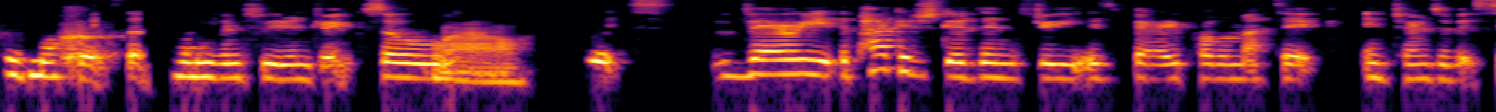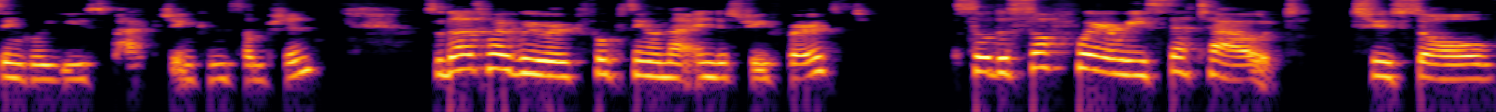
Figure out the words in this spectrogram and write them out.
cosmetics, that's not even food and drink. So wow. it's very, the packaged goods industry is very problematic in terms of its single use packaging consumption. So that's why we were focusing on that industry first. So the software we set out to solve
